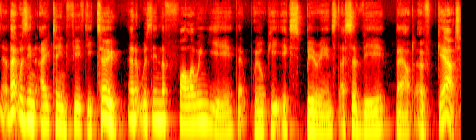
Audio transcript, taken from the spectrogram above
Now, that was in 1852, and it was in the following year that Wilkie experienced a severe bout of gout,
